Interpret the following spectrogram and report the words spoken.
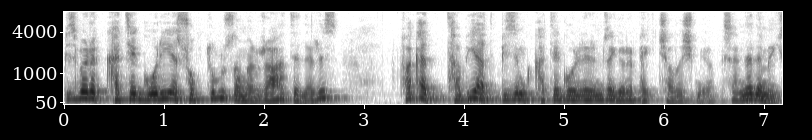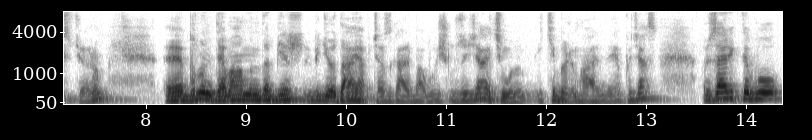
Biz böyle kategoriye soktuğumuz zaman rahat ederiz. Fakat tabiat bizim kategorilerimize göre pek çalışmıyor. Mesela ne demek istiyorum? Ee, bunun devamında bir video daha yapacağız galiba. Bu iş uzayacağı için bunu iki bölüm halinde yapacağız. Özellikle bu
